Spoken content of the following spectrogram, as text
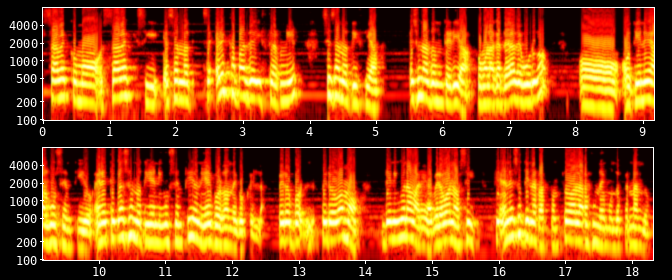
sabes cómo, sabes si esa eres capaz de discernir si esa noticia es una tontería como la catedral de Burgos o, tiene algún sentido. En este caso no tiene ningún sentido ni hay por dónde cogerla. Pero, pero vamos, de ninguna manera. Pero bueno, sí, en eso tiene razón, toda la razón del mundo, Fernando.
